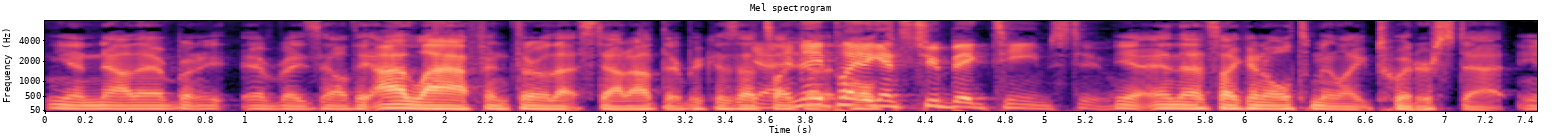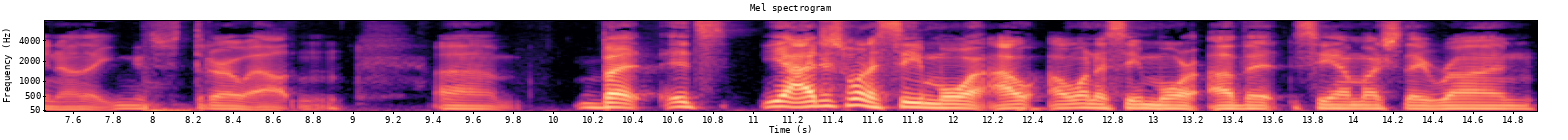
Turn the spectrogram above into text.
you know now that everybody everybody's healthy. I laugh and throw that stat out there because that's Yeah, like and they played ult- against two big teams too. yeah, and that's like an ultimate like Twitter stat, you know, that you can just throw out and um but it's yeah, I just want to see more. I I want to see more of it, see how much they run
